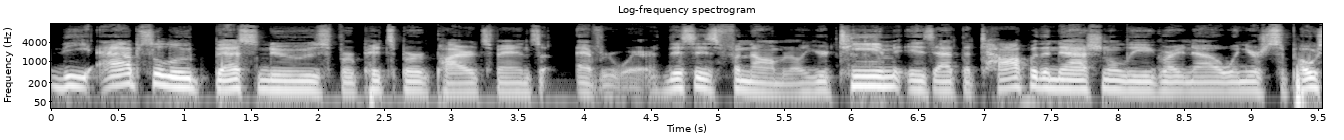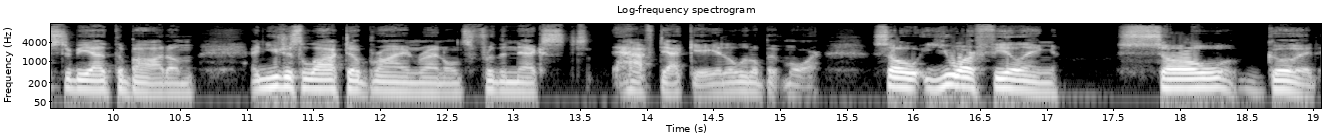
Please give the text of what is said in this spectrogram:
the absolute best news for Pittsburgh Pirates fans everywhere. This is phenomenal. Your team is at the top of the National League right now when you're supposed to be at the bottom, and you just locked up Bryan Reynolds for the next half decade, a little bit more. So you are feeling so good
